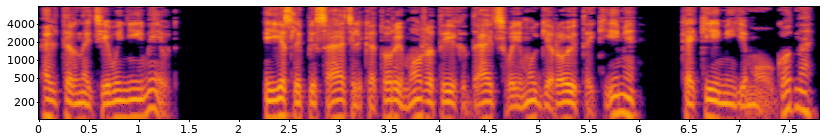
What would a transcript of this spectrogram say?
альтернативы не имеют. И если писатель, который может их дать своему герою такими, какими ему угодно,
